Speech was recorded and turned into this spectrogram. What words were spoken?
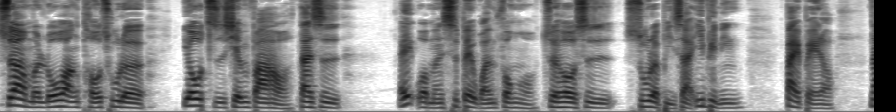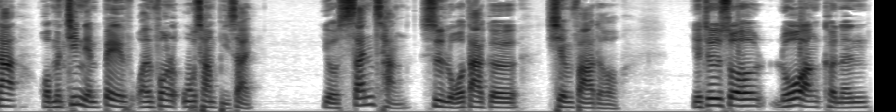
虽然我们罗王投出了优质先发哦，但是哎，我们是被玩疯哦，最后是输了比赛，一比零败北了。那我们今年被玩疯了五场比赛，有三场是罗大哥先发的哦，也就是说，罗王可能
